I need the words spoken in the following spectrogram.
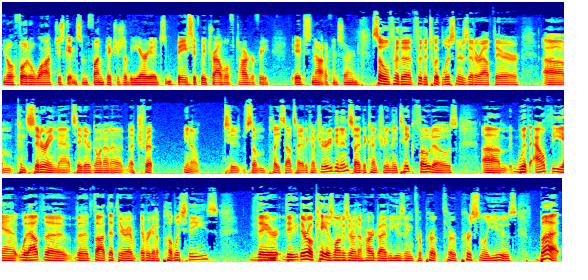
you know a photo walk, just getting some fun pictures of the area, it's basically travel photography. It's not a concern. So for the for the TWIP listeners that are out there um, considering that, say they're going on a, a trip, you know, to some place outside of the country or even inside the country, and they take photos um, without the uh, without the the thought that they're ever, ever going to publish these they're they, they're okay as long as they're on the hard drive and using them for per, for personal use. But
